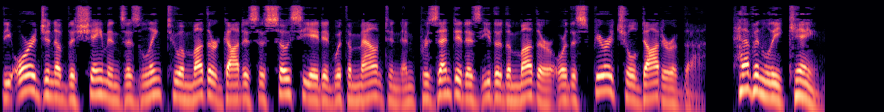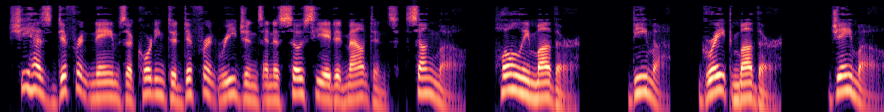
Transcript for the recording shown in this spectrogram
the origin of the shamans is linked to a mother goddess associated with a mountain and presented as either the mother or the spiritual daughter of the heavenly king. She has different names according to different regions and associated mountains, Sungmo, Holy Mother, Dima, Great Mother, Jamo,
